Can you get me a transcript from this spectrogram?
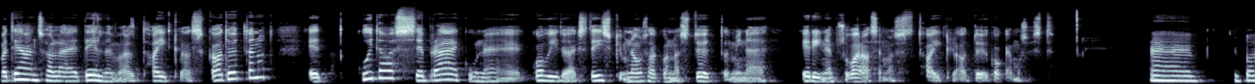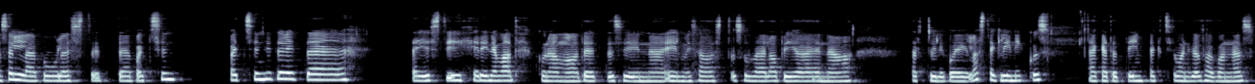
ma tean, sa oled eelnevalt haiglas ka töötanud, et kuidas see praegune Covid üheksateistkümne osakonnas töötamine erineb su varasemast haigla töökogemusest? Äh, juba selle poolest, et patsient, patsiendid olid äh, täiesti erinevad, kuna ma töötasin eelmise aasta suvel abiõena Tartu Ülikooli lastekliinikus ägedate infektsioonide osakonnas,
